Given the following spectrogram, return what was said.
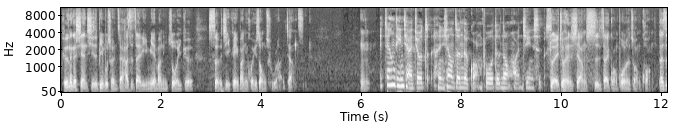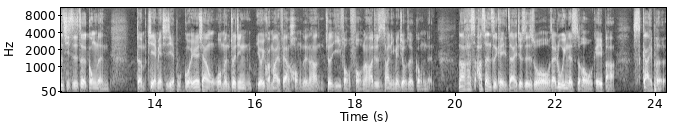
可是那个线其实并不存在，它是在里面帮你做一个设计，可以帮你回送出来这样子。嗯，这样听起来就很像真的广播的那种环境，是不是？对，就很像是在广播的状况。但是其实这个功能。的界面其实也不贵，因为像我们最近有一款卖的非常红的，然后就是 Evo Four，然后就是它里面就有这个功能。那它它甚至可以在就是说我在录音的时候，我可以把 Skype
